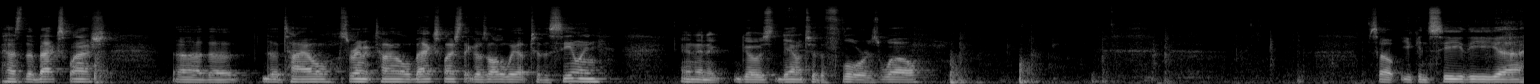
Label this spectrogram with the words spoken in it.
has the backsplash, uh, the, the tile, ceramic tile backsplash that goes all the way up to the ceiling and then it goes down to the floor as well. So you can see the uh,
